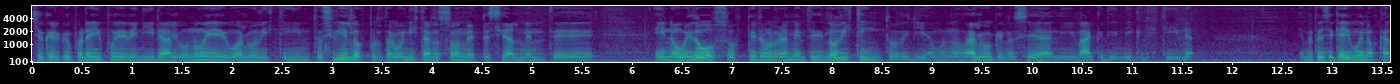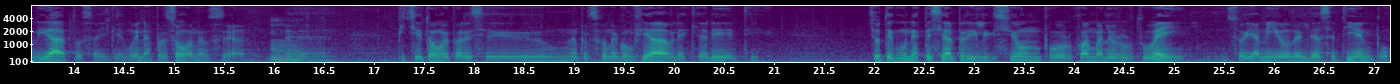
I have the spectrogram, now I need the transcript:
Yo creo que por ahí puede venir algo nuevo, algo distinto. Si bien los protagonistas no son especialmente eh, novedosos, pero realmente lo distinto, diríamos, ¿no? Algo que no sea ni Macri ni Cristina. Me parece que hay buenos candidatos, hay que hay buenas personas. O sea, mm. eh, Pichetto me parece una persona confiable, Schiaretti. Yo tengo una especial predilección por Juan Manuel Urtubey, soy amigo de él de hace tiempo.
